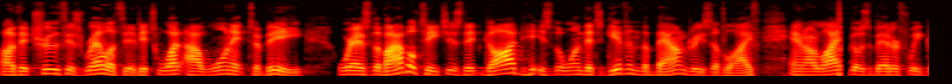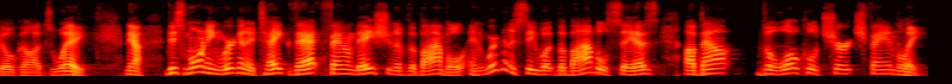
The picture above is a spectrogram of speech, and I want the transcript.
uh, that truth is relative, it's what I want it to be. Whereas the Bible teaches that God is the one that's given the boundaries of life, and our life goes better if we go God's way. Now, this morning we're going to take that foundation of the Bible and we're going to see what the Bible says about the local church family.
